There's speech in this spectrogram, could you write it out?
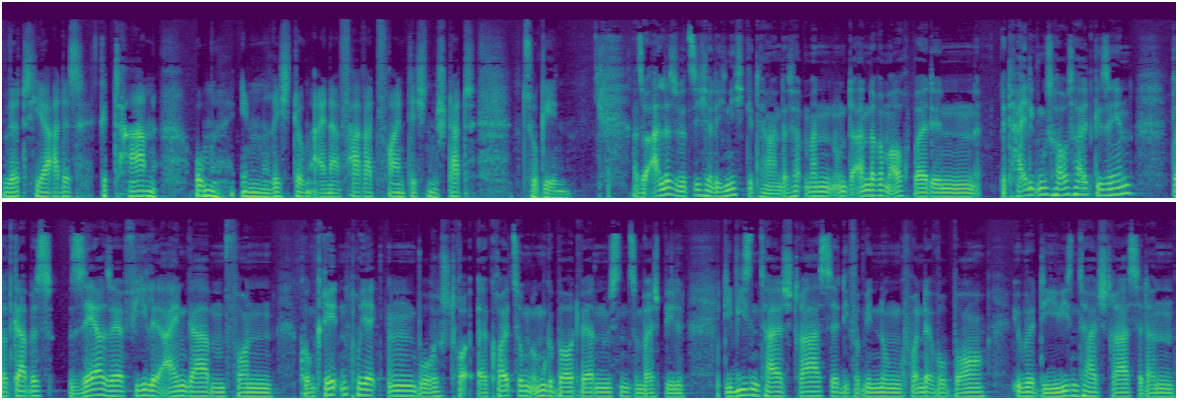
Wird hier alles getan, um in Richtung einer fahrradfreundlichen Stadt zu gehen? Also alles wird sicherlich nicht getan. Das hat man unter anderem auch bei den Beteiligungshaushalt gesehen. Dort gab es sehr, sehr viele Eingaben von konkreten Projekten, wo Stro äh, Kreuzungen umgebaut werden müssen, zum Beispiel die Wiesenthalstraße, die Verbindung von der Vauban über die Wiesenthalstraße dann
